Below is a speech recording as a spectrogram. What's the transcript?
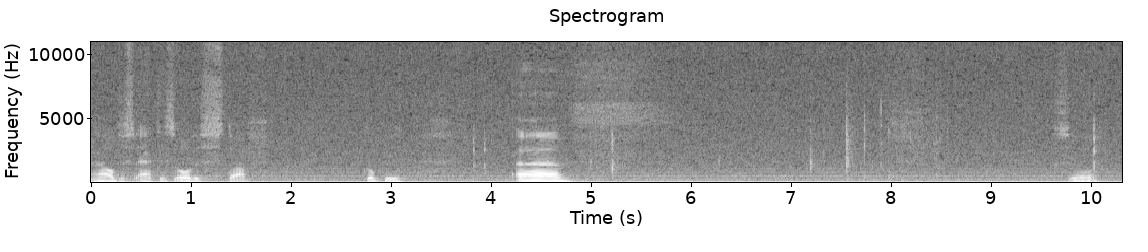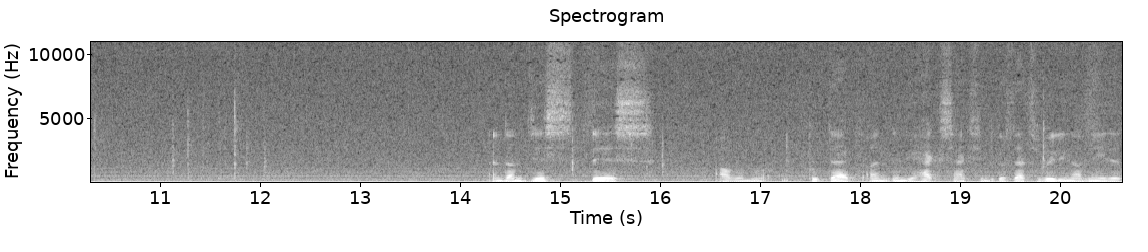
and I'll just add this all this stuff copy. Um, so and then this this I'll put that on in the hex section because that's really not needed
